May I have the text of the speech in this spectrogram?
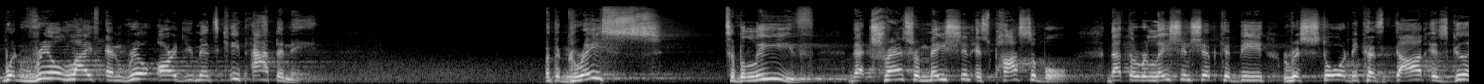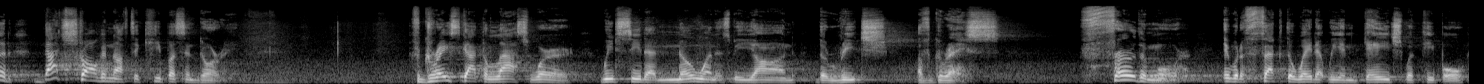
when real life and real arguments keep happening. But the grace to believe that transformation is possible, that the relationship could be restored because God is good, that's strong enough to keep us enduring. If grace got the last word, we'd see that no one is beyond the reach of grace. Furthermore, it would affect the way that we engage with people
